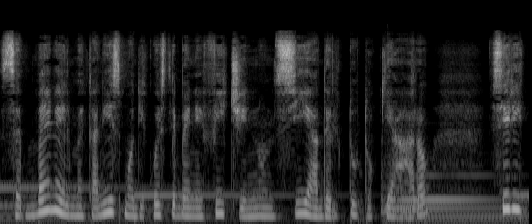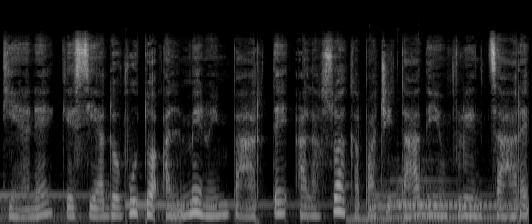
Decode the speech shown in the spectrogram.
Sebbene il meccanismo di questi benefici non sia del tutto chiaro, si ritiene che sia dovuto almeno in parte alla sua capacità di influenzare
